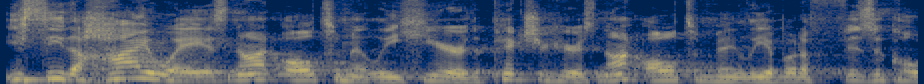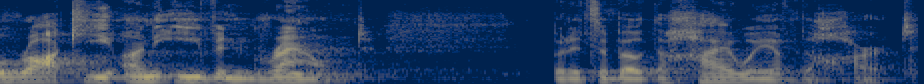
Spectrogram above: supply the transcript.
You see, the highway is not ultimately here, the picture here is not ultimately about a physical, rocky, uneven ground, but it's about the highway of the heart.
